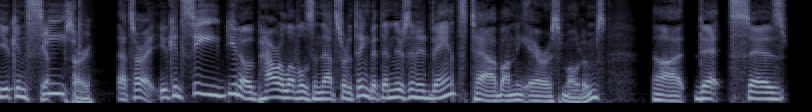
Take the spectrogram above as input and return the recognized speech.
you can see. Yep, sorry. That's all right. You can see, you know, power levels and that sort of thing. But then there's an advanced tab on the Arris modems uh, that says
